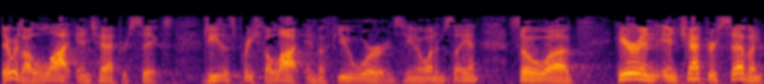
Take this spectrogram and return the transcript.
There was a lot in chapter 6. Jesus preached a lot in a few words. You know what I'm saying? So, uh, here in, in chapter 7,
